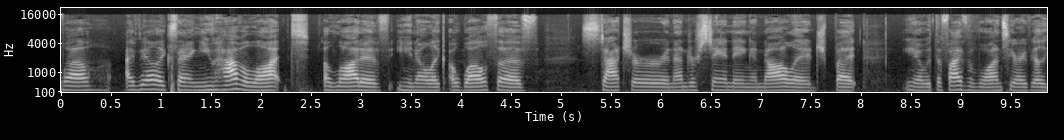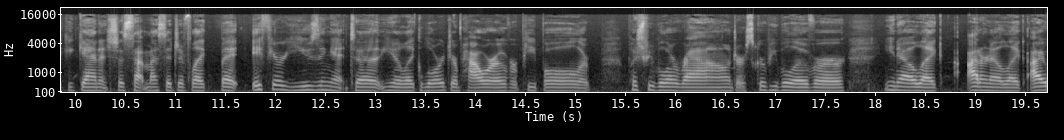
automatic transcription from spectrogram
well, I feel like saying you have a lot, a lot of, you know, like a wealth of stature and understanding and knowledge. But, you know, with the Five of Wands here, I feel like, again, it's just that message of like, but if you're using it to, you know, like lord your power over people or push people around or screw people over, you know, like, I don't know, like I,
